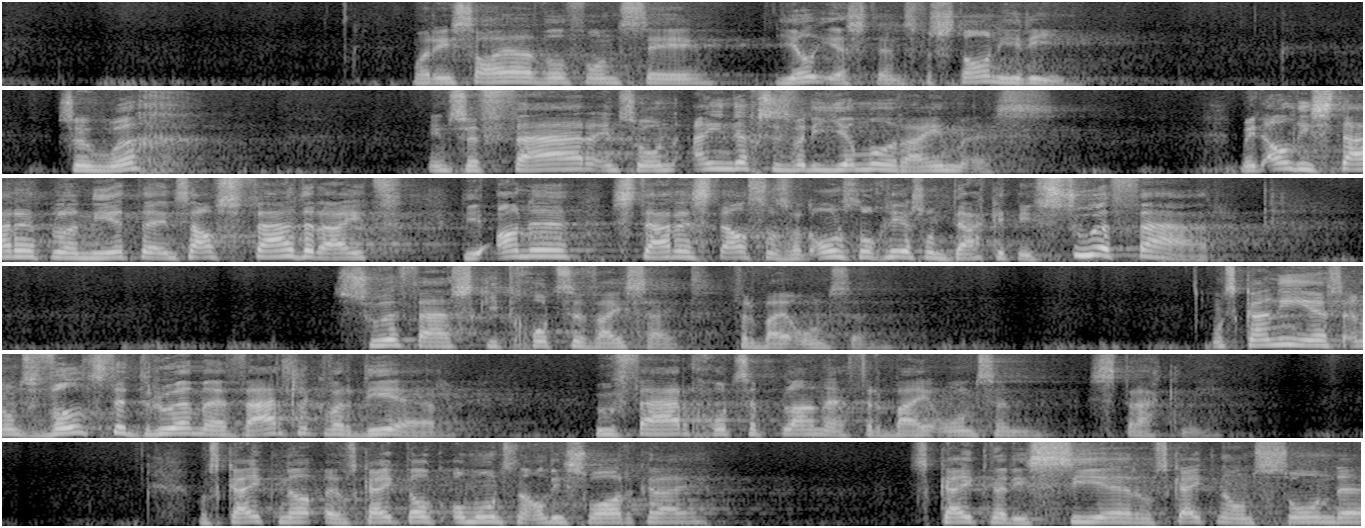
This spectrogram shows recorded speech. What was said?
Maar Jesaja wil vir ons sê, heel eerstens, verstaan hierdie. So hoog en so ver en so oneindig soos wat die hemelruim is. Met al die sterre, planete en selfs verder uit die ander sterrestelsels wat ons nog nie eens ontdek het nie, so ver. So ver skiet God se wysheid verby ons in. Ons kan nie eers in ons wildste drome werklik waardeer hoe ver God se planne verby ons in strek nie. Ons kyk na ons kyk dalk om ons na al die swaar kry. Ons kyk na die seer, ons kyk na ons sonde.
